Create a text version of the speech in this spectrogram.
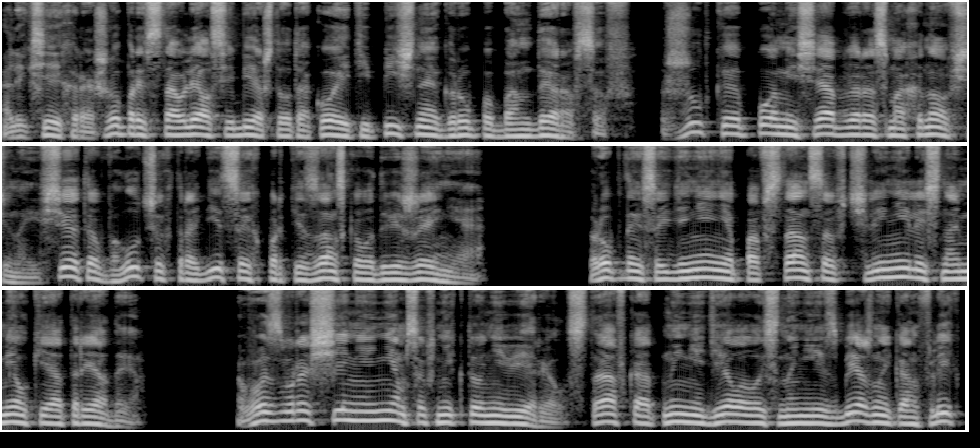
Алексей хорошо представлял себе, что такое типичная группа бандеровцев. Жуткая помесь Абвера с Махновщиной. Все это в лучших традициях партизанского движения. Крупные соединения повстанцев членились на мелкие отряды. Возвращение немцев никто не верил. Ставка отныне делалась на неизбежный конфликт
